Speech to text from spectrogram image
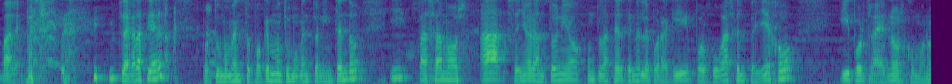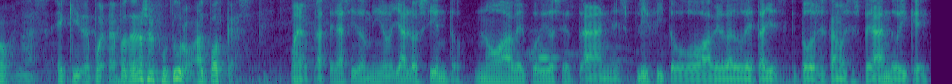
Vale, pues muchas gracias por tu momento Pokémon, tu momento Nintendo. Y pasamos a señor Antonio, un placer tenerle por aquí, por jugarse el pellejo y por traernos, como no, las por por traernos el futuro al podcast. Bueno, el placer ha sido mío, ya lo siento, no haber podido ser tan explícito o haber dado detalles que todos estamos esperando y que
